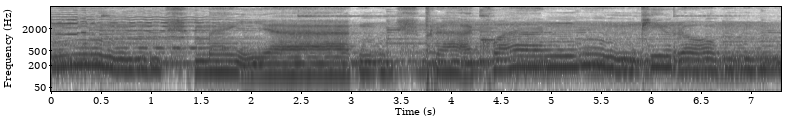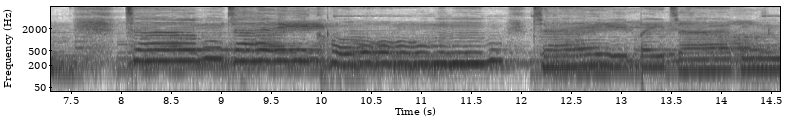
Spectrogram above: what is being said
ม ไม่อยากพรากควันพิรมจำใจคงใจไปจากน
